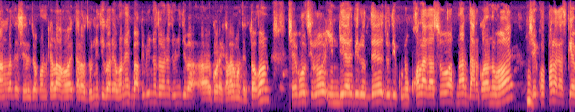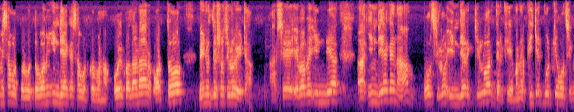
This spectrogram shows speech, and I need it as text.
বাংলাদেশের যখন খেলা হয় তারা দুর্নীতি করে অনেক বা বিভিন্ন ধরনের দুর্নীতি করে খেলার মধ্যে। তখন সে বলছিল ইন্ডিয়ার বিরুদ্ধে যদি কোনো কলা গাছও আপনার দাঁড় করানো হয় সেই কলা গাছকে আমি সাপোর্ট করব। তবু আমি ইন্ডিয়াকে সাপোর্ট করব না। ওই কথাটার অর্থ মেন উদ্দেশ্য ছিল এটা। আর সে এভাবে ইন্ডিয়া ইন্ডিয়াকে না বলছিল ইন্ডিয়ার খেলোয়াড়দেরকে মানে ক্রিকেট বোর্ডকে বলছিল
